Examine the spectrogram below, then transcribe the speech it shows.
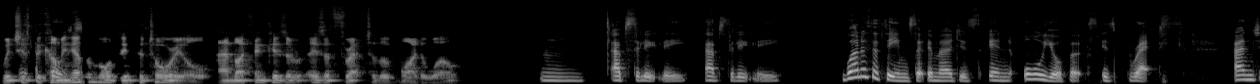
which is becoming ever more dictatorial, and I think is a is a threat to the wider world. Mm, absolutely, absolutely one of the themes that emerges in all your books is breadth. And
